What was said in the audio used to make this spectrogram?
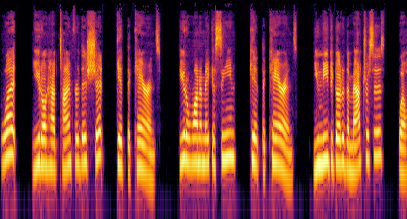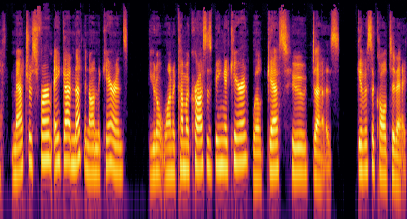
What? You don't have time for this shit? Get the Karens. You don't want to make a scene? Get the Karens. You need to go to the mattresses? Well, mattress firm ain't got nothing on the Karens. You don't want to come across as being a Karen? Well, guess who does? Give us a call today.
